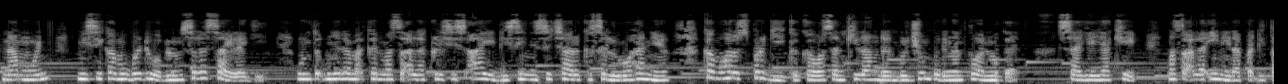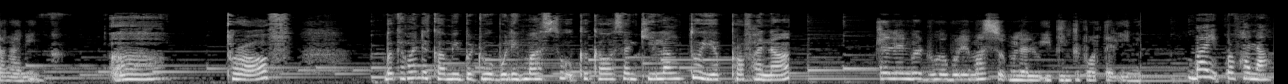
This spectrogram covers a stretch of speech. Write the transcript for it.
Namun, misi kamu berdua belum selesai lagi. Untuk menyelamatkan masalah krisis air di sini secara keseluruhannya, kamu harus pergi ke kawasan kilang dan berjumpa dengan Tuan Megat. Saya yakin masalah ini dapat ditangani. Uh, Prof, bagaimana kami berdua boleh masuk ke kawasan kilang tu ya, Prof Hana? Kalian berdua boleh masuk melalui pintu portal ini. baik Prof Hana.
